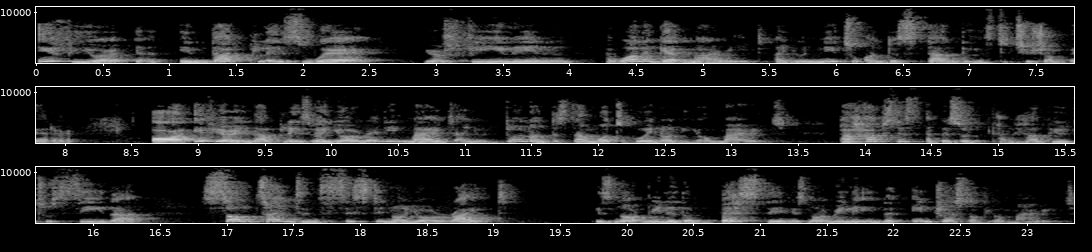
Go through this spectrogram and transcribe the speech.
if you're in that place where you're feeling, I want to get married, and you need to understand the institution better. Or if you're in that place where you're already married and you don't understand what's going on in your marriage, perhaps this episode can help you to see that sometimes insisting on your right is not really the best thing, it's not really in the interest of your marriage.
